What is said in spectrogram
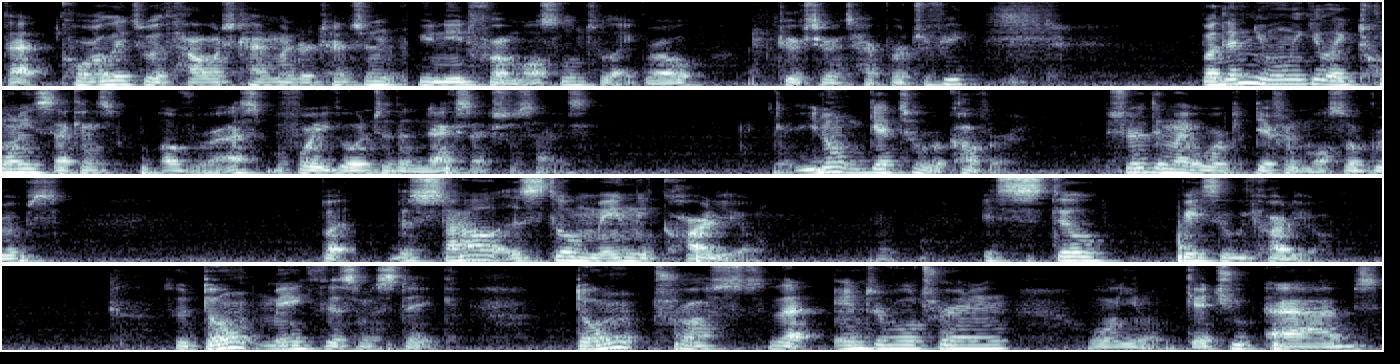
that correlates with how much time under tension you need for a muscle to like grow to experience hypertrophy. But then you only get like 20 seconds of rest before you go into the next exercise. You don't get to recover. Sure, they might work different muscle groups, but the style is still mainly cardio. It's still basically cardio. So don't make this mistake. Don't trust that interval training will, you know, get you abs,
